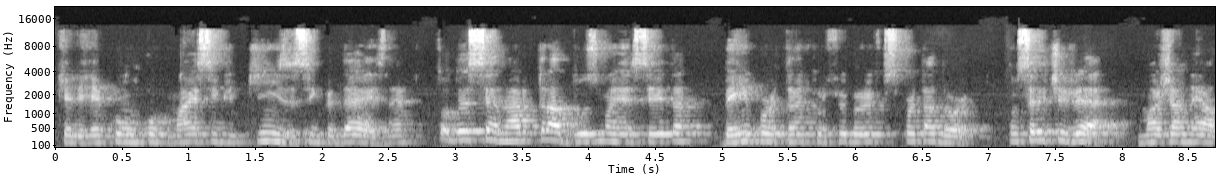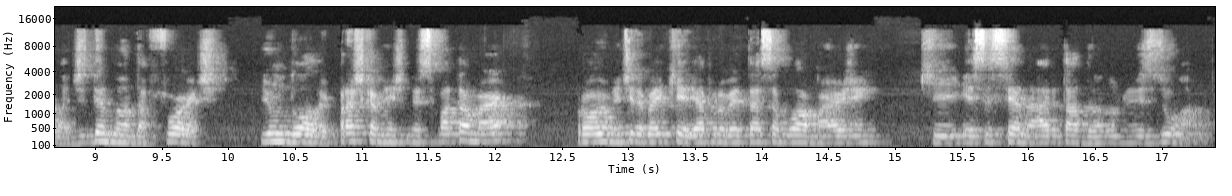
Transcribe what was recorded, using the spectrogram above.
que ele recua um pouco mais, 5,15, 5,10, né? Todo esse cenário traduz uma receita bem importante para o frigorífico exportador. Então, se ele tiver uma janela de demanda forte e um dólar praticamente nesse patamar, provavelmente ele vai querer aproveitar essa boa margem que esse cenário está dando no início do ano.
